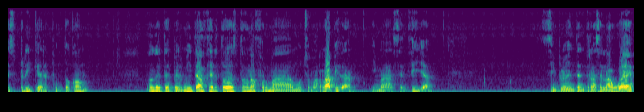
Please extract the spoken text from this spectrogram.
Spreaker.com, donde te permite hacer todo esto de una forma mucho más rápida y más sencilla. Simplemente entras en la web,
